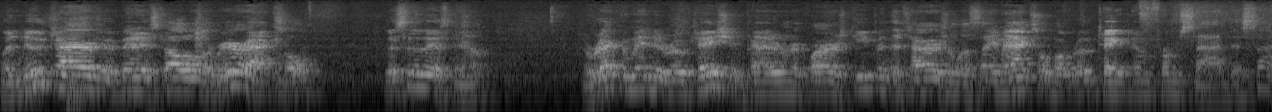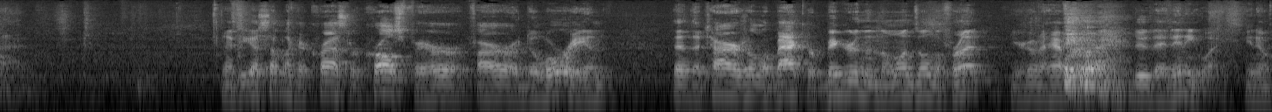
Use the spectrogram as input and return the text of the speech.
When new tires have been installed on the rear axle, listen to this now. The recommended rotation pattern requires keeping the tires on the same axle but rotating them from side to side. Now, if you got something like a Chrysler Crossfire or Fire or a DeLorean, that the tires on the back are bigger than the ones on the front, you're gonna have to do that anyway, you know.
